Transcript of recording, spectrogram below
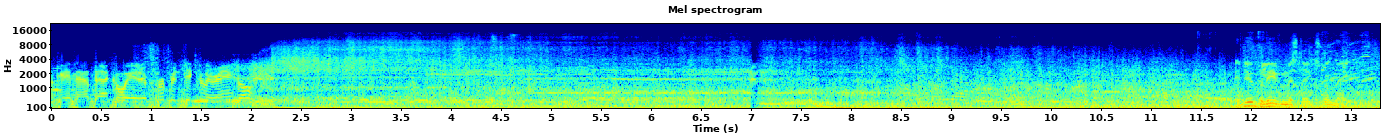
Okay, now back away at a perpendicular angle. I do believe mistakes were made.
